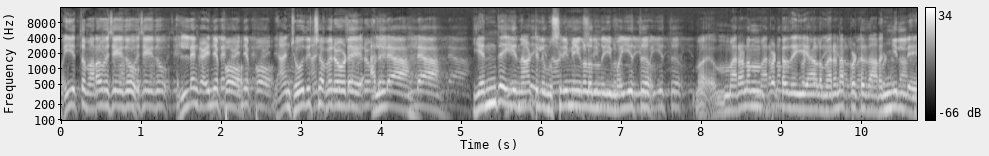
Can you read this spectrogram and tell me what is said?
മയ്യത്ത് മറവ് ചെയ്തു. ചെയ്തു എല്ലാം കഴിഞ്ഞപ്പോ ഞാൻ ചോദിച്ചവരോട് അല്ല എന്താ ഈ നാട്ടിൽ മുസ്ലിമീങ്ങളൊന്നും ഈ മയ്യത്ത് മരണം മരണപ്പെട്ടത് ഇയാൾ മരണപ്പെട്ടത് അറിഞ്ഞില്ലേ?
